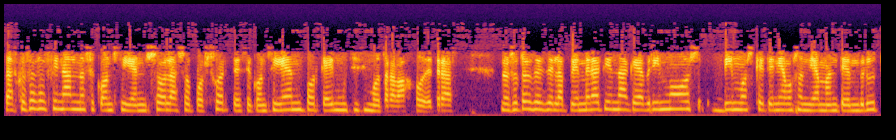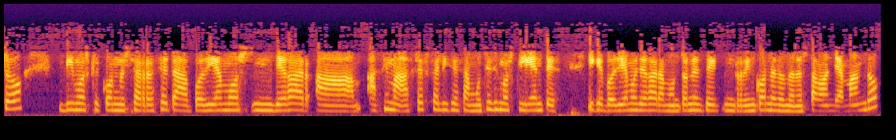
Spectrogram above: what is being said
las cosas al final no se consiguen solas o por suerte, se consiguen porque hay muchísimo trabajo detrás. Nosotros desde la primera tienda que abrimos vimos que teníamos un diamante en bruto, vimos que con nuestra receta podíamos llegar a, hacer felices a muchísimos clientes y que podíamos llegar a montones de rincones donde nos estaban llamando.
